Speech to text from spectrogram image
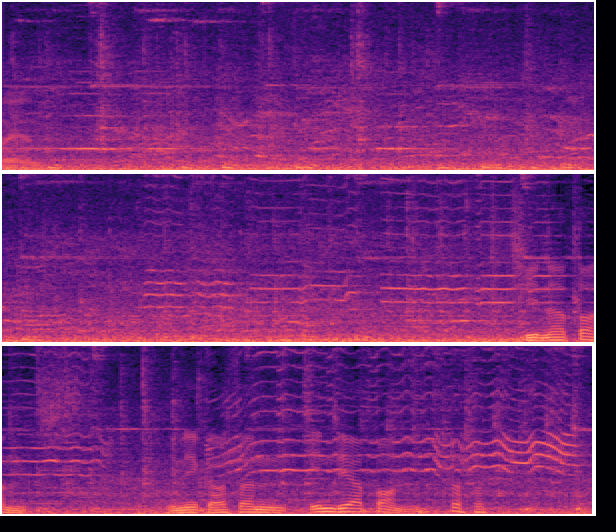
Keren. Chinatown. Ini kawasan India Town.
